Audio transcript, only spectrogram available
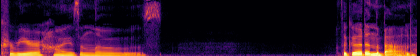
career highs and lows, the good and the bad.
